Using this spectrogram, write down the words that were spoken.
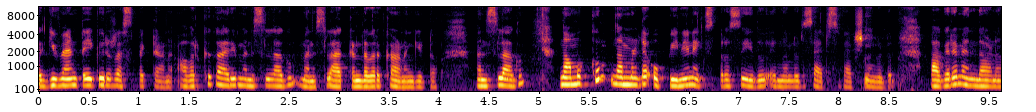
ഗിവ് ആൻഡ് ടേക്ക് ഒരു റെസ്പെക്റ്റ് ആണ്. അവർക്ക് കാര്യം മനസ്സിലാകും മനസ്സിലാക്കേണ്ടവർക്കാണെങ്കിൽ കേട്ടോ. മനസ്സിലാകും. നമുക്കും നമ്മളുടെ ഒപ്പീനിയൻ എക്സ്പ്രസ് ചെയ്തു എന്നുള്ളൊരു സാറ്റിസ്ഫാക്ഷനും കിട്ടും. പകരം എന്താണ്?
